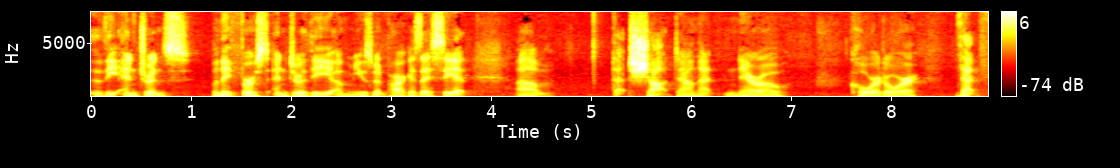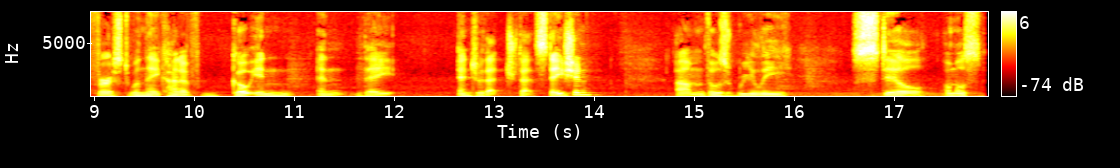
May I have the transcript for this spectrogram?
the entrance when they first enter the amusement park, as I see it, um, that shot down that narrow corridor. That first when they kind of go in and they enter that that station, um, those really still, almost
